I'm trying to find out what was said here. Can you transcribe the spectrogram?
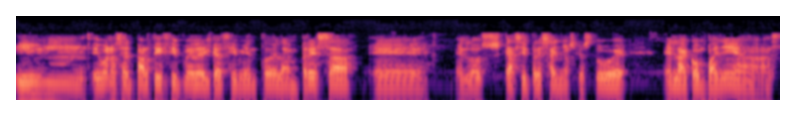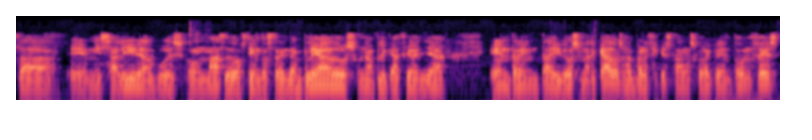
Y, bueno, ser partícipe del crecimiento de la empresa eh, en los casi tres años que estuve en la compañía hasta eh, mi salida, pues con más de 230 empleados, una aplicación ya en 32 mercados, me parece que estábamos por aquel entonces,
